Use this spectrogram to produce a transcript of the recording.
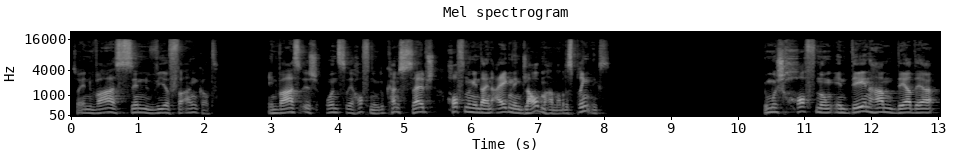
So, in was sind wir verankert? In was ist unsere Hoffnung? Du kannst selbst Hoffnung in deinen eigenen Glauben haben, aber das bringt nichts. Du musst Hoffnung in den haben, der der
